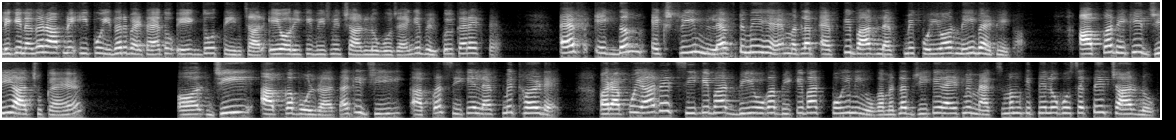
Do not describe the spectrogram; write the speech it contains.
लेकिन अगर आपने ई e को इधर बैठाया तो एक, दो, तीन, चार ए और ई के बीच में चार लोग हो जाएँगे, बिल्कुल करेक्ट है। एफ़ एकदम एक्सट्रीम लेफ़्ट में है मतलब एफ़ के बाद लेफ़्ट में कोई और नहीं बैठेगा। आपका देखिए जी आ चुका है, और जी आपका बोल रहा था कि जी आपका सी के लेफ़्ट में थर्ड है। और आपको याद है सी के बाद बी होगा बी के बाद कोई नहीं होगा। मतलब जी के राइट में मैक्सिमम कितने लोग हो सकते हैं? चार लोग।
